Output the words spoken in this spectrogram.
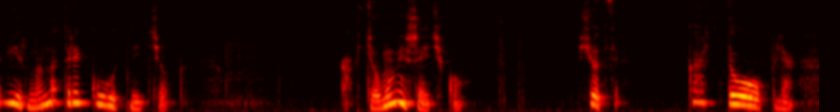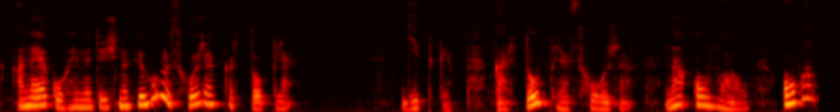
Вірно, на трикутничок. А в цьому мішечку? Що це? Картопля. А на яку геометричну фігуру схожа картопля? Дітки, картопля схожа на овал. Овал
